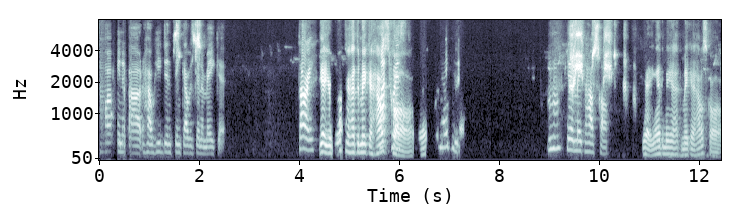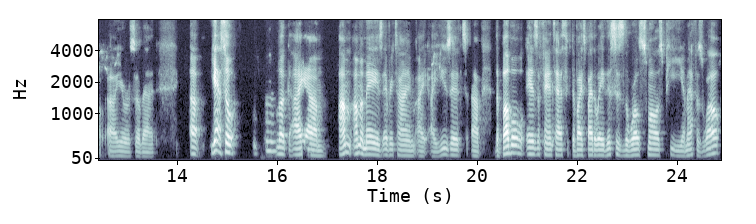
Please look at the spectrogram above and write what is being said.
talking about how he didn't think I was going to make it. Sorry. Yeah, your doctor had to make a house call. Mm-hmm. He had to make a house call. Yeah, you had to make a, make a house call. Uh, you were so bad. Uh, yeah. So, mm-hmm. look, I um, I'm I'm amazed every time I, I use it. Uh, the Bubble is a fantastic device, by the way. This is the world's smallest PEMF as well.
